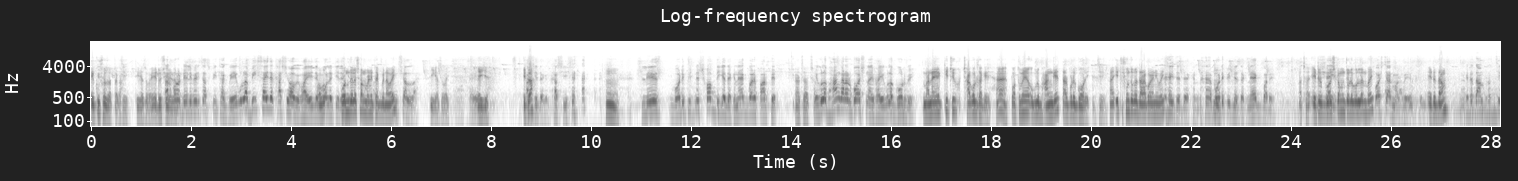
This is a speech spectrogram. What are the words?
একুশ হাজার টাকা। ঠিক আছে ভাই এটা তারপরে ডেলিভারি চার্জ ফ্রি থাকবে। এগুলা বিগ সাইজের খাসি হবে ভাই এই যে কোয়ালিটি ফোন দিলে সম্মানী থাকবে না ভাই? ইনশাল্লাহ। ঠিক আছে ভাই। এই- এই যে এটা? দেখেন খাসি। হুম। লেজ বডি ফিটনেস সব দিকে দেখেন একবারে পারফেক্ট আচ্ছা আচ্ছা। এগুলো ভাঙার আর বয়স নাই ভাই এগুলো গড়বে। মানে কিছু ছাগল থাকে হ্যাঁ? প্রথমে ওগুলো ভাঙ্গে তারপরে গড়ে। হ্যাঁ একটু সুন্দর করে দাঁড়া করে নি ভাই? এই যে দেখেন বডি ফিটনেস দেখেন একবারে। আচ্ছা এটার বয়স কেমন চলে বললেন ভাই? বয়স চার মাস ভাইয়া। এটার দাম? এটা দাম হচ্ছে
